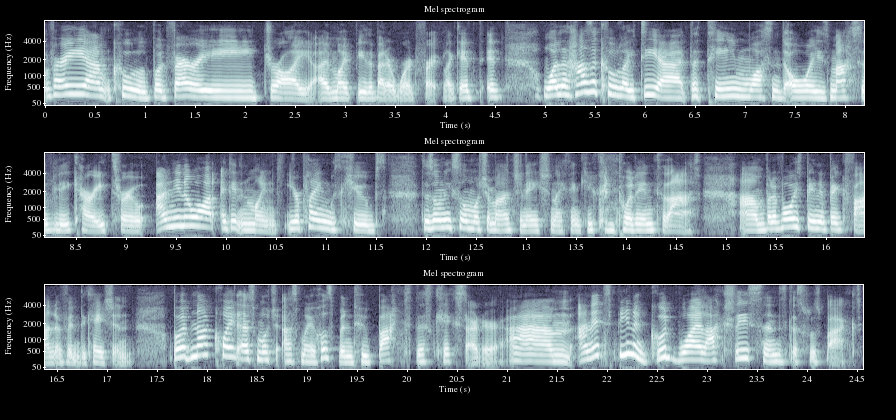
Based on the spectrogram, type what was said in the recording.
very um, cool, but very dry. I might be the better word for it. Like it, it while it has a cool idea, the theme wasn't always massively carried through. And you know what? I didn't mind. You're playing with cubes. There's only so much imagination I think you can put into that. Um, but I've always been a big fan of Vindication, but not quite as much as my husband who backed this Kickstarter. Um, and it's been a good while actually since this was backed.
